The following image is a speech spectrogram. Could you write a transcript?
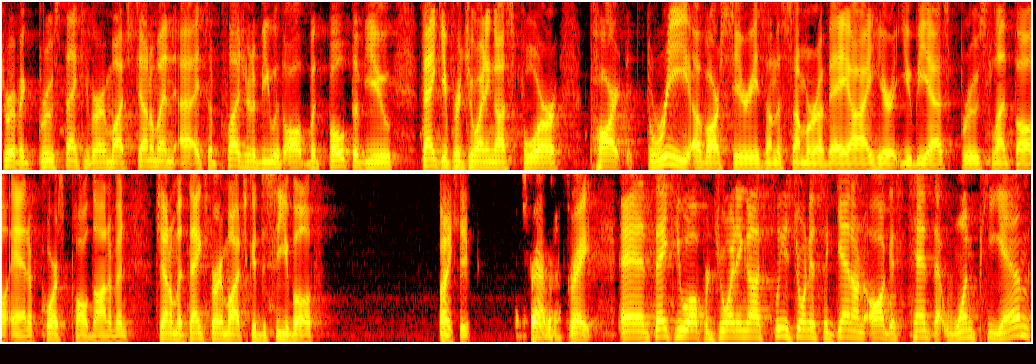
Terrific. Bruce, thank you very much. Gentlemen, uh, it's a pleasure to be with all with both of you. Thank you for joining us for part three of our series on the summer of AI here at UBS. Bruce Lenthall and, of course, Paul Donovan. Gentlemen, thanks very much. Good to see you both. Thank you. Thanks for having us. Great. And thank you all for joining us. Please join us again on August 10th at 1 p.m.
